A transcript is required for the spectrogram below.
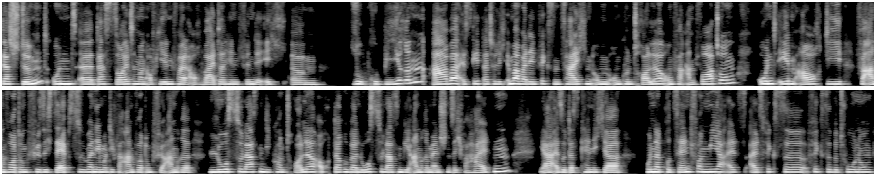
Das stimmt und äh, das sollte man auf jeden Fall auch weiterhin, finde ich, ähm, so probieren, aber es geht natürlich immer bei den fixen Zeichen um, um Kontrolle, um Verantwortung und eben auch die Verantwortung für sich selbst zu übernehmen und die Verantwortung für andere loszulassen, die Kontrolle auch darüber loszulassen, wie andere Menschen sich verhalten. Ja, also das kenne ich ja 100 Prozent von mir als, als fixe, fixe Betonung,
